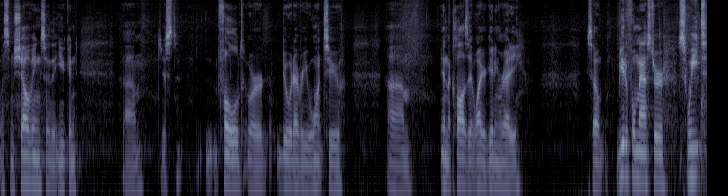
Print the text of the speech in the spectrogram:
with some shelving so that you can um, just fold or do whatever you want to um, in the closet while you're getting ready. So beautiful master suite.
